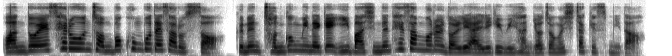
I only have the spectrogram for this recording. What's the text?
완도의 새로운 전복 홍보대사로서 그는 전 국민에게 이 맛있는 해산물을 널리 알리기 위한 여정을 시작했습니다.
